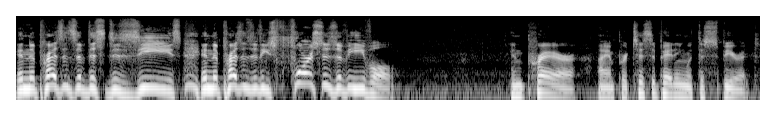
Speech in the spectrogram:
in the presence of this disease, in the presence of these forces of evil. In prayer, I am participating with the Spirit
